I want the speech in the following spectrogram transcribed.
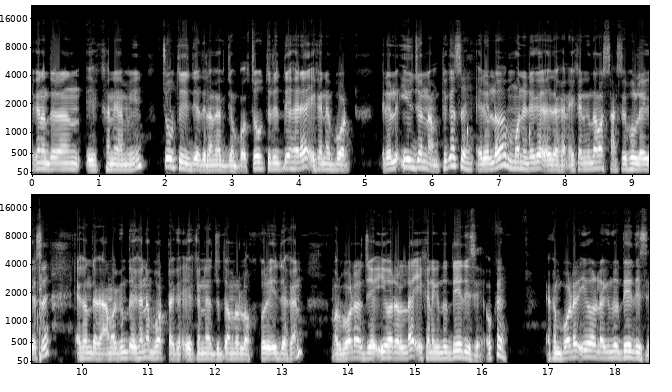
এখানে ধরেন এখানে আমি চৌত্রিশ দিয়ে দিলাম এক্সাম্পল চৌত্রিশ দিয়ে হেরে এখানে বট এটা হলো ইউজার নাম ঠিক আছে? এটা হলো মনে রেখে দেখেন, এখানে কিন্তু আমার সাকসেসফুল হয়ে গেছে। এখন দেখেন, আমার কিন্তু এখানে বটটাকে এখানে যদি আমরা লক্ষ্য করি, এই দেখেন, আমার বর্ডার যে ইউআরএলটা এখানে কিন্তু দিয়ে দিছে ওকে এখন বর্ডার ইউআরএলটা কিন্তু দিয়ে দিছে।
